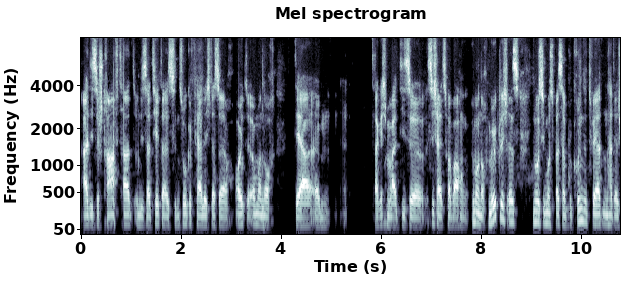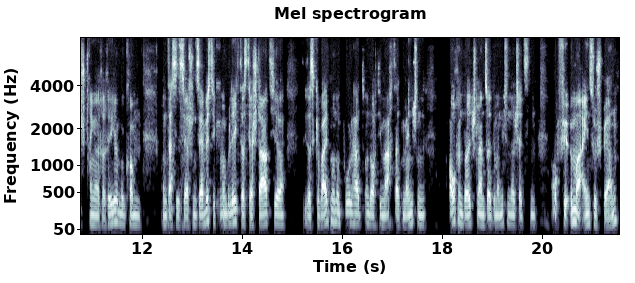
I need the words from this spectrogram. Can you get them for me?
Aber diese Straftat und dieser Täter sind so gefährlich, dass er heute immer noch der, ähm, sage ich mal, diese Sicherheitsverwahrung immer noch möglich ist. Nur sie muss besser begründet werden, hat er strengere Regeln bekommen. Und das ist ja schon sehr wichtig, wenn man überlegt, dass der Staat hier das Gewaltmonopol hat und auch die Macht hat, Menschen, auch in Deutschland, sollte man nicht unterschätzen, auch für immer einzusperren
